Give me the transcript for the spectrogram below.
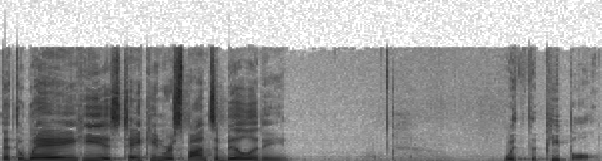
that the way he is taking responsibility with the people,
